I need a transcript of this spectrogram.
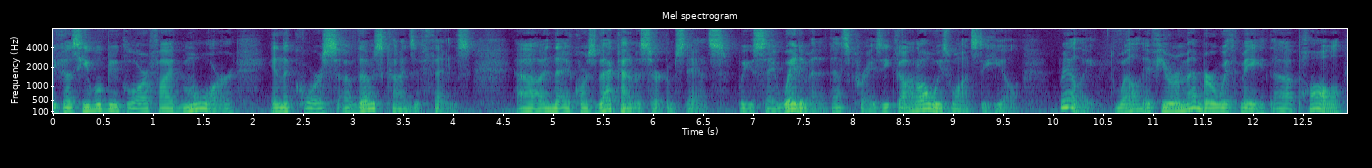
because he will be glorified more in the course of those kinds of things. Uh, and then, of course, that kind of a circumstance, where you say, wait a minute, that's crazy. God always wants to heal. Really? Well, if you remember with me, uh, Paul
